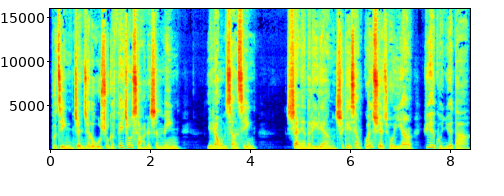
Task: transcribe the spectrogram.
不仅拯救了无数个非洲小孩的生命。也让我们相信，善良的力量是可以像滚雪球一样越滚越大。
